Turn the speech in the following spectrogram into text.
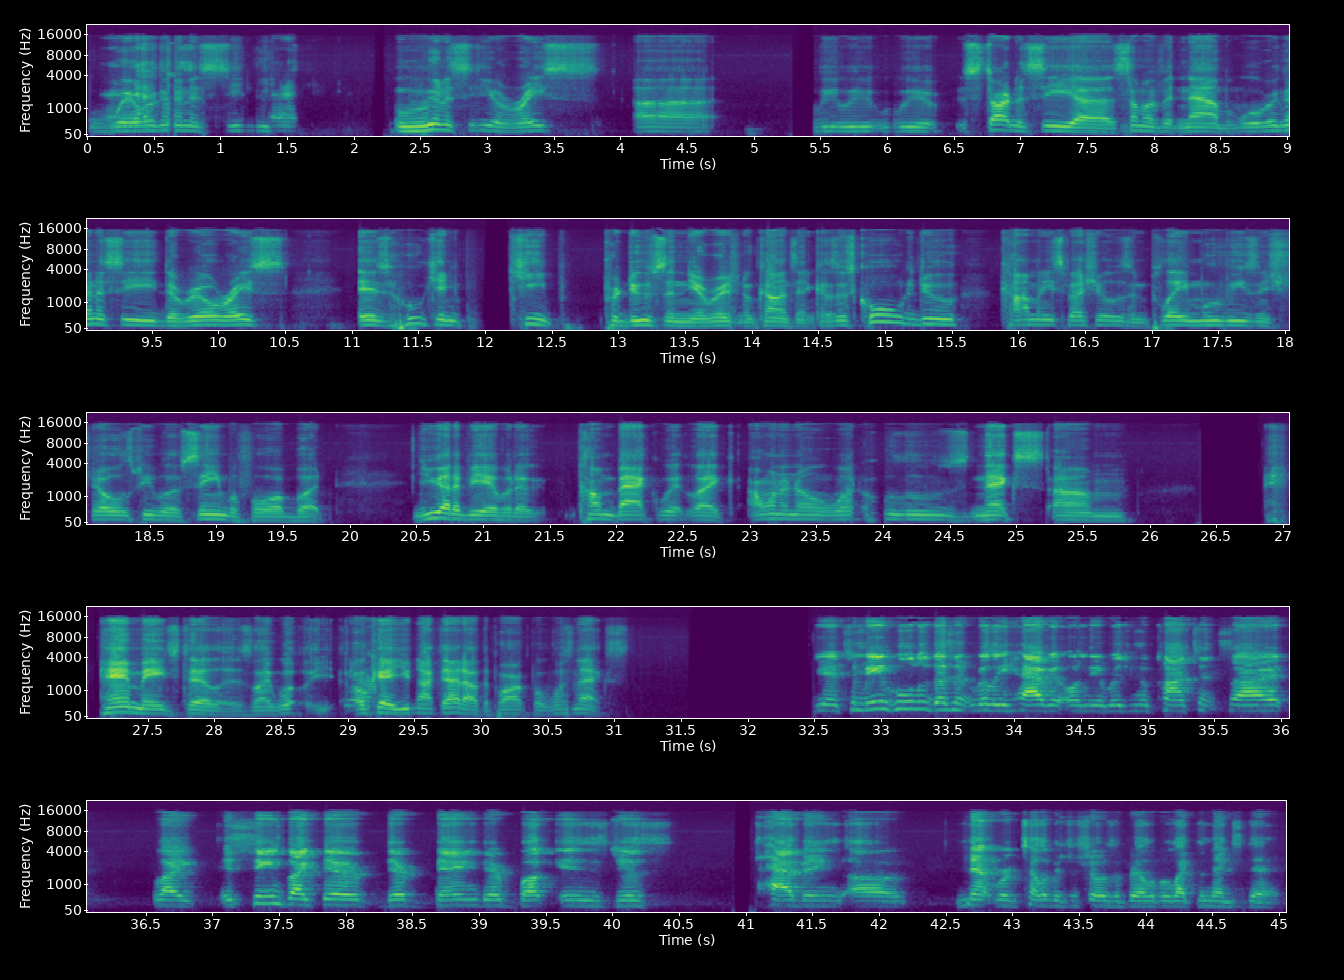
Where we're gonna see we're gonna see a race uh we we we're starting to see uh some of it now but what we're gonna see the real race is who can keep producing the original content because it's cool to do comedy specials and play movies and shows people have seen before but you got to be able to come back with like i want to know what hulu's next um handmaid's tale is like what okay you knocked that out the park but what's next Yeah, to me, Hulu doesn't really have it on the original content side. Like it seems like their their bang their buck is just having uh, network television shows available like the next day.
